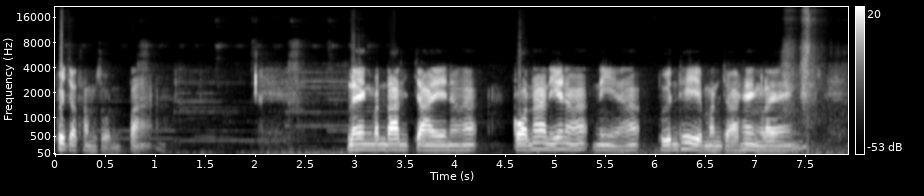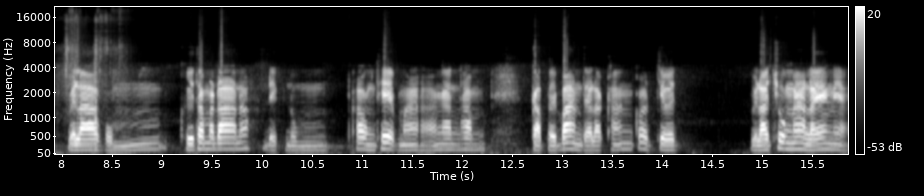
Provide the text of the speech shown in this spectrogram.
เพื่อจะทำสวนป่า แรงบันดาลใจนะฮะก่อนหน้านี้นะฮะนี่ฮะพื้นที่มันจะแห้งแล้ง เวลาผมคือธรรมดาเนาะเด็กหนุ่มเข้ากรุงเทพมาหางานทำกลับไปบ้านแต่ละครั้งก็เจอเวลาช่วงหน้าแล้งเนี่ย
